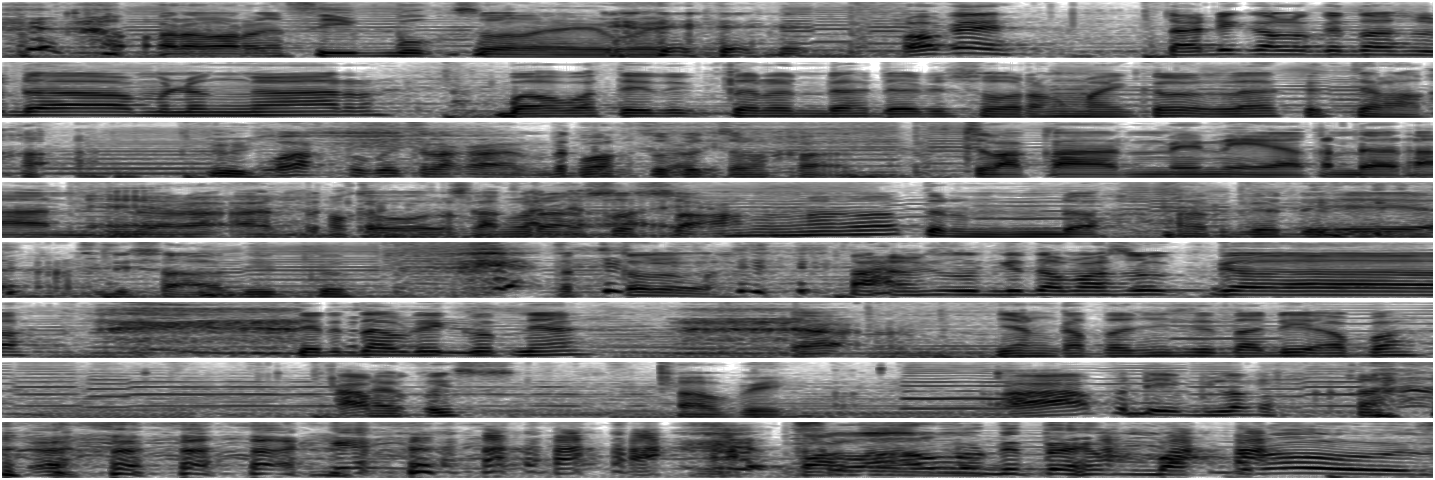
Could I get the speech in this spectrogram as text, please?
Orang-orang sibuk soalnya, Pak. Oke, tadi kalau kita sudah mendengar bahwa titik terendah dari seorang Michael adalah kecelakaan. waktu kecelakaan betul Waktu sekali. kecelakaan. Kecelakaan ini ya kendaraan ya. Kendaraan betul. kecelakaan Merasa sangat rendah harga diri Iya. di saat itu. betul Langsung kita masuk ke cerita berikutnya. ya Yang katanya sih tadi apa? Apa Hafiz? Apa? apa dia bilang Selalu ditembak terus.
